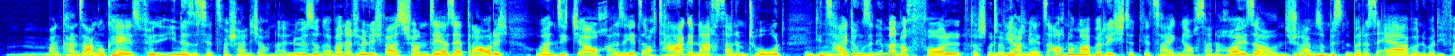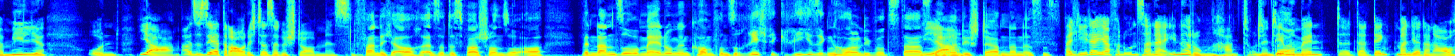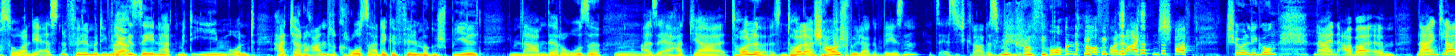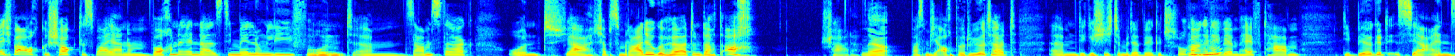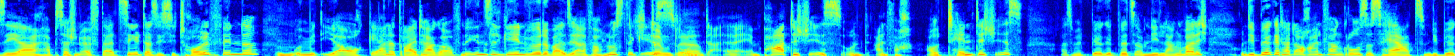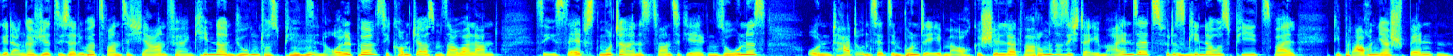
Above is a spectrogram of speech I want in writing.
man kann sagen, okay, für ihn ist es jetzt wahrscheinlich auch eine Erlösung, aber natürlich war es schon sehr, sehr traurig und man sieht ja auch, also jetzt auch Tage nach seinem Tod, mhm. die Zeitungen sind immer noch voll und wir haben ja jetzt auch nochmal berichtet, wir zeigen auch seine Häuser und schreiben mhm. so ein bisschen über das Erbe und über die Familie und ja, also sehr traurig, dass er gestorben ist. Fand ich auch, also das war schon so, oh, wenn dann so Meldungen kommen von so richtig riesigen Hollywood-Stars, ne, ja. ne, wenn die sterben, dann ist es. Weil jeder ja von uns seine Erinnerungen hat. Und in dem Moment, da, da, denkt man ja dann auch so an die ersten Filme, die man ja. gesehen hat mit ihm und hat ja noch andere großartige Filme gespielt im Namen der Rose. Mhm. Also er hat ja tolle, ist ein toller Schauspieler gewesen. Jetzt esse ich gerade das Mikrofon auf vor Leidenschaft. Entschuldigung. Nein, aber ähm, nein, klar, ich war auch geschockt. Das war ja an einem Wochenende, als die Meldung lief mhm. und ähm, Samstag. Und ja, ich habe es im Radio gehört und dachte, ach, schade. Ja. Was mich auch berührt hat, ähm, die Geschichte mit der Birgit Strohwange, mhm. die wir im Heft haben. Die Birgit ist ja ein sehr, ich habe es ja schon öfter erzählt, dass ich sie toll finde mhm. und mit ihr auch gerne drei Tage auf eine Insel gehen würde, weil sie einfach lustig Stimmt, ist ja. und äh, empathisch ist und einfach authentisch ist. Also mit Birgit wird es am nie langweilig. Und die Birgit hat auch einfach ein großes Herz. Und die Birgit engagiert sich seit über 20 Jahren für ein Kinder- und Jugendhospiz mhm. in Olpe. Sie kommt ja aus dem Sauerland. Sie ist selbst Mutter eines 20-jährigen Sohnes und hat uns jetzt im Bunte eben auch geschildert, warum sie sich da eben einsetzt für das mhm. Kinderhospiz, weil die brauchen ja Spenden.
